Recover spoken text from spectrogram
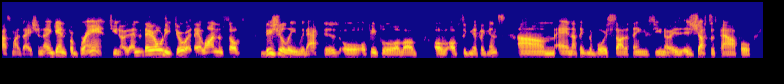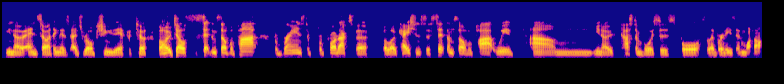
customization again for brands, you know, and they already do it. They align themselves visually with actors or, or people of, of of, of, significance. Um, and I think the voice side of things, you know, is, is, just as powerful, you know, and so I think there's, there's real opportunity there for, to, for hotels to set themselves apart, for brands, to, for products, for, for locations to set themselves apart with, um, you know, custom voices for celebrities and whatnot.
